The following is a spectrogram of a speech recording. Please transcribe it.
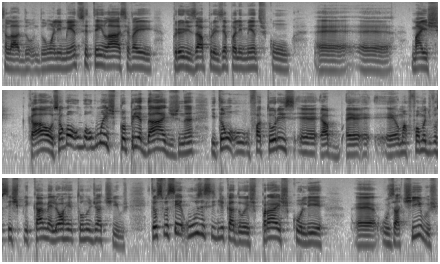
sei lá, de, um alimento, você tem lá, você vai priorizar, por exemplo, alimentos com é, é, mais cálcio, algumas propriedades, né? Então, o fatores é, é, é, é, uma forma de você explicar melhor retorno de ativos. Então, se você usa esses indicadores para escolher é, os ativos,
